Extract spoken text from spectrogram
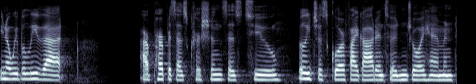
you know, we believe that our purpose as Christians is to really just glorify God and to enjoy Him. And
